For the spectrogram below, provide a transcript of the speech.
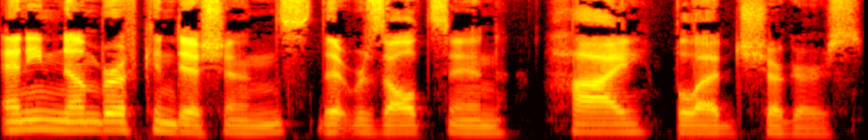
any number of conditions that results in high blood sugars.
